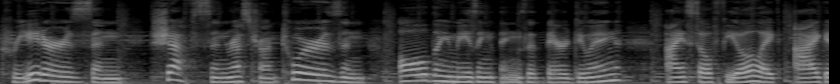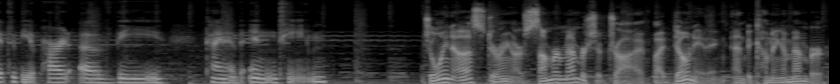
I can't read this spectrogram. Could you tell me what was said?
creators and chefs and restaurateurs and all the amazing things that they're doing. I still feel like I get to be a part of the kind of in team. Join us during our summer membership drive by donating and becoming a member.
